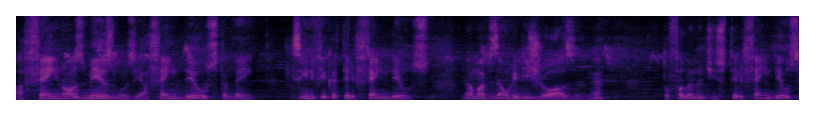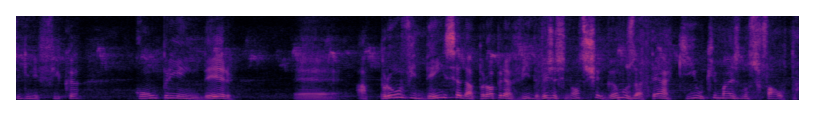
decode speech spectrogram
a fé em nós mesmos e a fé em Deus também. O que significa ter fé em Deus? Não é uma visão religiosa, né? Estou falando disso. Ter fé em Deus significa compreender é, a providência da própria vida. Veja, se nós chegamos até aqui, o que mais nos falta?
